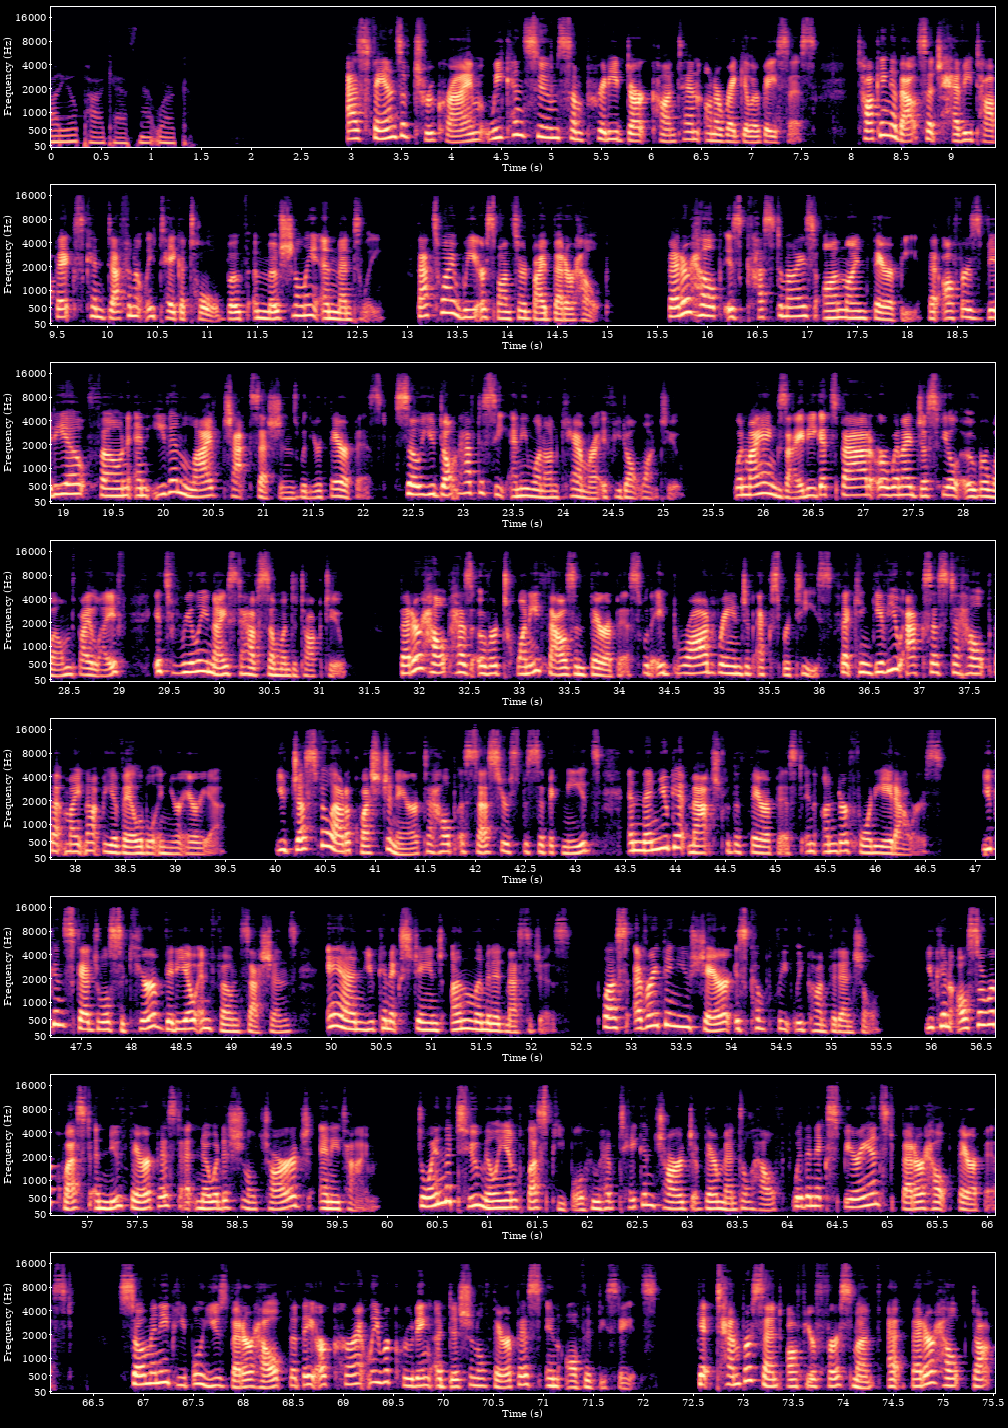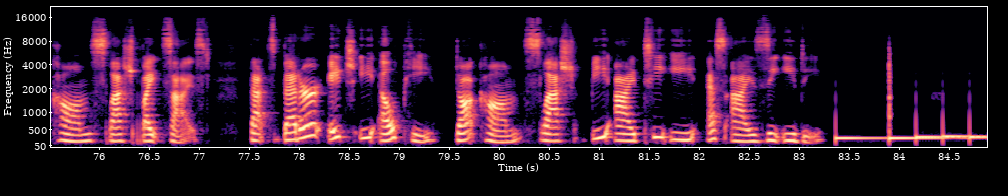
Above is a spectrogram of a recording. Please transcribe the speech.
Audio Podcast Network. As fans of true crime, we consume some pretty dark content on a regular basis. Talking about such heavy topics can definitely take a toll, both emotionally and mentally. That's why we are sponsored by BetterHelp. BetterHelp is customized online therapy that offers video, phone, and even live chat sessions with your therapist, so you don't have to see anyone on camera if you don't want to. When my anxiety gets bad or when I just feel overwhelmed by life, it's really nice to have someone to talk to. BetterHelp has over 20,000 therapists with a broad range of expertise that can give you access to help that might not be available in your area. You just fill out a questionnaire to help assess your specific needs, and then you get matched with a therapist in under 48 hours. You can schedule secure video and phone sessions, and you can exchange unlimited messages. Plus, everything you share is completely confidential. You can also request a new therapist at no additional charge anytime. Join the 2 million plus people who have taken charge of their mental health with an experienced BetterHelp therapist. So many people use BetterHelp that they are currently recruiting additional therapists in all 50 states. Get 10% off your first month at betterhelp.com slash bite-sized. That's betterhelp.com slash B-I-T-E-S-I-Z-E-D.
